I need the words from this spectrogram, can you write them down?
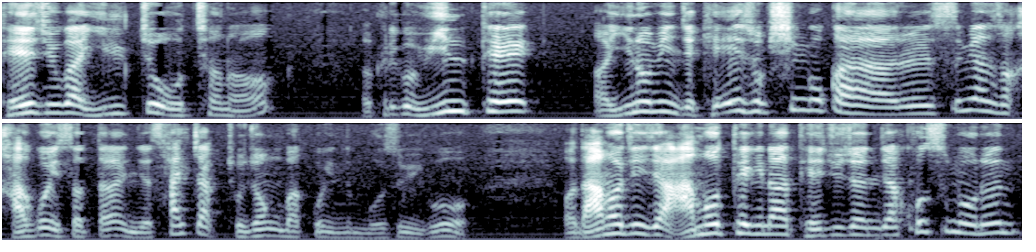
대주가 1조 5천억 어, 그리고 윈텍 어, 이놈이 이제 계속 신고가를 쓰면서 가고 있었다가 이제 살짝 조정받고 있는 모습이고 어, 나머지 이제 아모텍이나 대주전자 코스모는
